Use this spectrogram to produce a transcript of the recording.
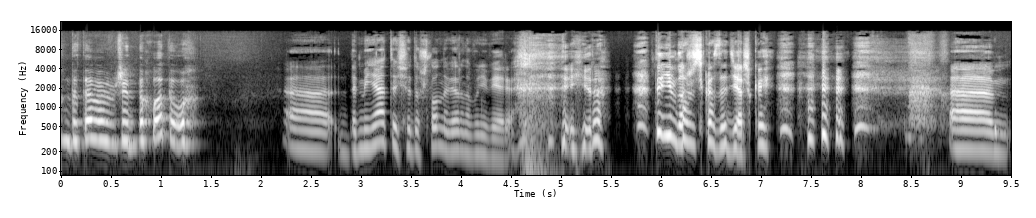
до тебе вже доходило. Э, до меня это еще дошло, наверное, в универе. Ира, ты немножечко с задержкой. Эм,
